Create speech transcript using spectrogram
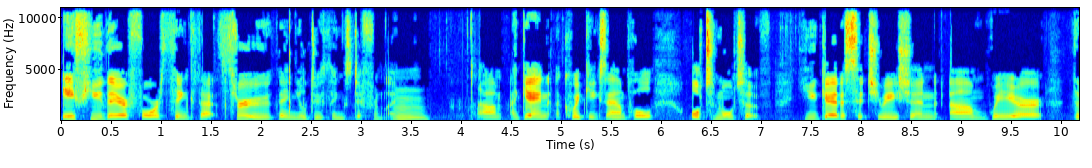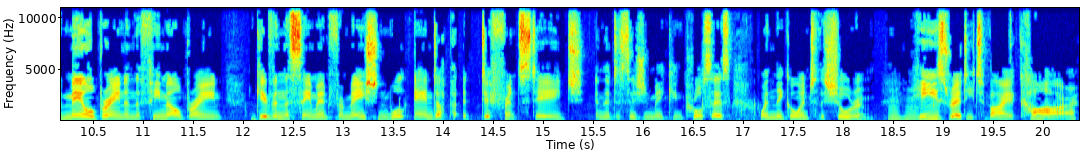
If you therefore think that through, then you'll do things differently. Um, again, a quick example automotive. You get a situation um, where the male brain and the female brain, given the same information, will end up at a different stage in the decision making process when they go into the showroom. He's ready to buy a car,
